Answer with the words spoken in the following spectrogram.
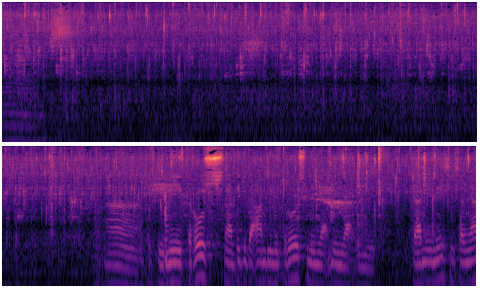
Nah. nah begini terus nanti kita ambil terus minyak-minyak ini. Dan ini sisanya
